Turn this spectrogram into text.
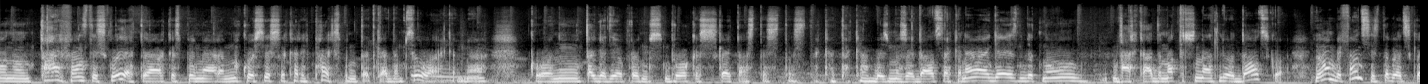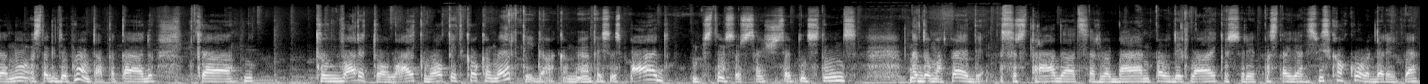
un, un tā ir fantastiska lieta, jā, kas, piemēram, nu, ko es iesaku arī paeksperimentēt kādam cilvēkam. Jā, ko, nu, tagad jau, protams, brokastis skaitās tas, tas tā kā, tā kā bezmazliet daudz, tā kā nevajag ēst, bet, nu, var kādam atrisināt ļoti daudz ko. Jo man bija fantastiski, tāpēc, ka, nu, es tagad joprojām tāpat ēdu, ka, nu, tu vari to laiku veltīt kaut kam vērtīgākam. Ja? Tas ir pēdu, un pēc tam es varu 6, 7 stundas nedomāt par ēdienu. Es varu strādāt, ar bērnu pavadīt laiku, es varu iet pastaigāt. Es visu kaut ko varu darīt, ja?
